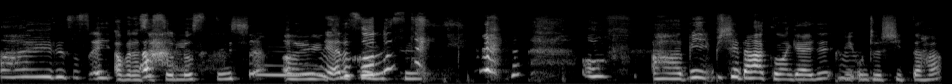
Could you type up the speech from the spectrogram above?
Ei, das ist echt, aber das ist so lustig. Ay, Ja, das ist so komik. of. Aa, bir, bir şey daha aklıma geldi. Bir unterschied daha.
